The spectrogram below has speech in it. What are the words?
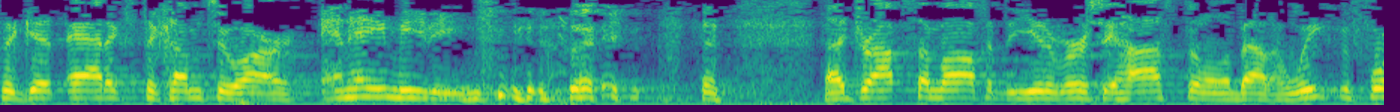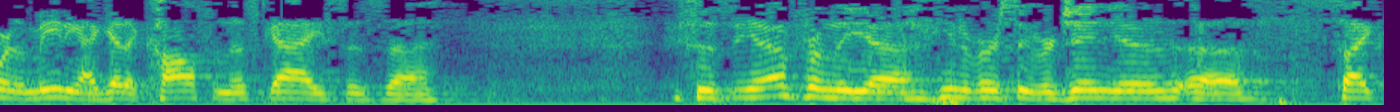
to get addicts to come to our NA meeting. I dropped some off at the University Hospital. About a week before the meeting, I get a call from this guy. He says, uh, he says, you know, I'm from the uh, University of Virginia uh, psych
